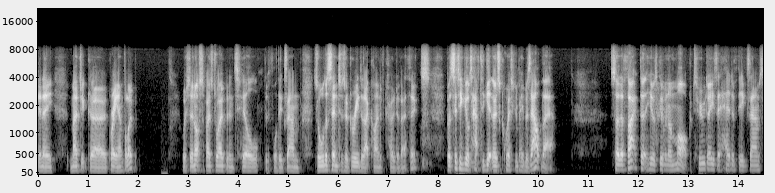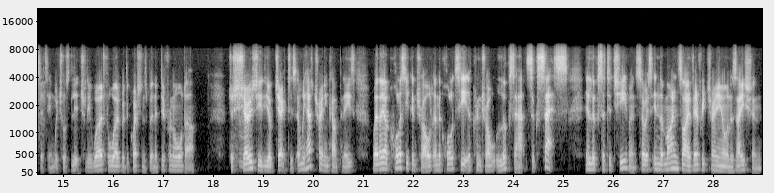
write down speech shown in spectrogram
in a magic uh, grey envelope which they're not supposed to open until before the exam. So all the centres agree to that kind of code of ethics. But City Guilds have to get those question papers out there. So the fact that he was given a mock two days ahead of the exam sitting, which was literally word for word with the questions but in a different order, just hmm. shows you the objectives. And we have training companies where they are quality controlled, and the quality control looks at success. It looks at achievement. So it's in the mind's eye of every training organization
